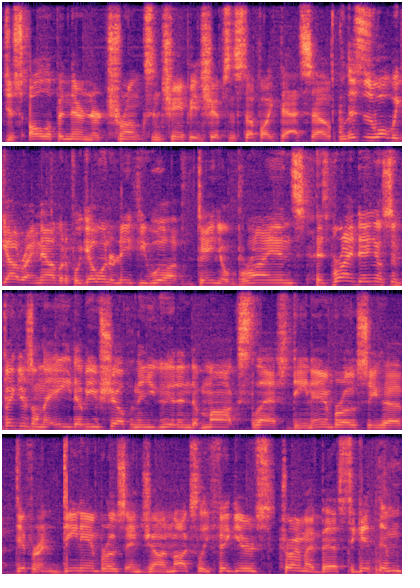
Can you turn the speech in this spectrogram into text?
just all up in there in their trunks and championships and stuff like that. So this is what we got right now, but if we go underneath, you will have Daniel Bryan's, It's Bryan Danielson figures on the AEW shelf, and then you get into Mox slash Dean Ambrose, so you have different Dean Ambrose and John Moxley figures. Trying my best to get them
